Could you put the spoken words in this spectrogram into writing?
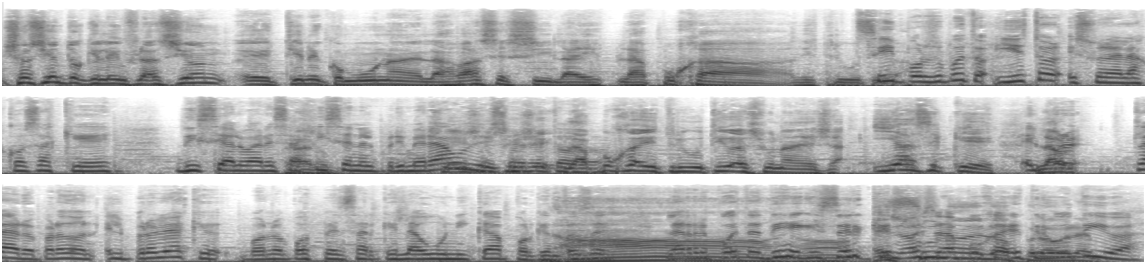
Yo siento que la inflación eh, tiene como una de las bases, sí, la, la puja distributiva. Sí, por supuesto. Y esto es una de las cosas que dice Álvarez Claro. Agis en el primer audio, sí, sí, sobre sí. todo. La puja distributiva es una de ellas. Y hace que. El la- pro- claro, perdón. El problema es que vos no podés pensar que es la única, porque entonces No, la respuesta tiene que ser que no haya puja distributiva.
